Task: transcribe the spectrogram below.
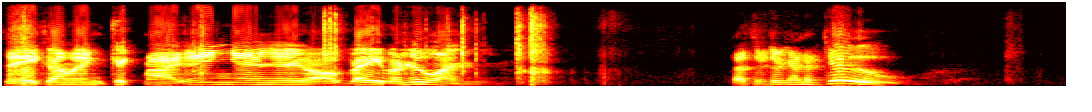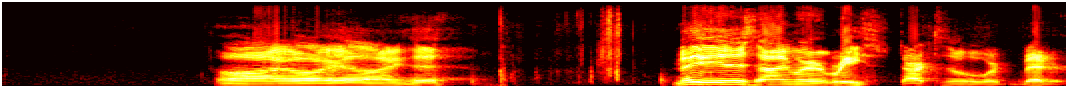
They come and kick my thing and they'll pay for new ones. That's what they're gonna do. I go like this. Maybe this time when it restarts it'll work better.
